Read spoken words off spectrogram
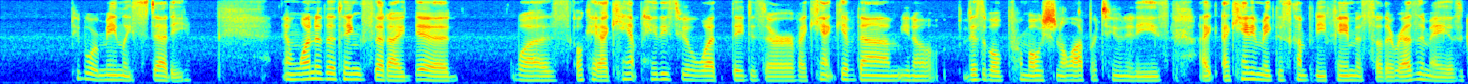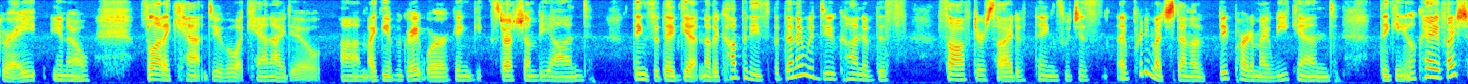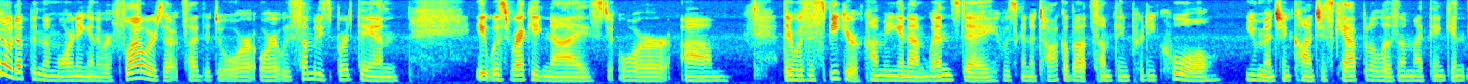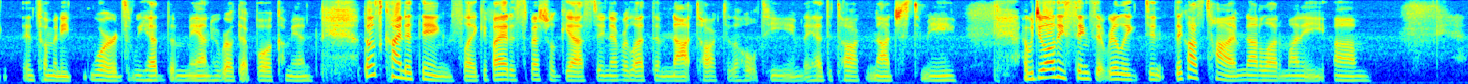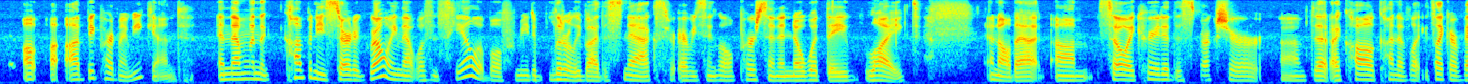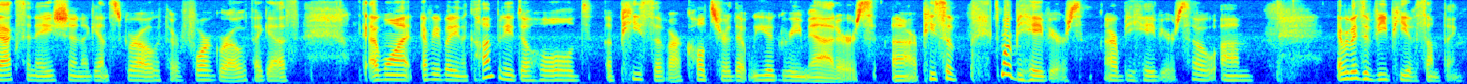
people were mainly steady. And one of the things that I did was okay, I can't pay these people what they deserve. I can't give them, you know, visible promotional opportunities. I, I can't even make this company famous so their resume is great. You know, there's a lot I can't do, but what can I do? Um, I can give them great work and stretch them beyond things that they'd get in other companies. But then I would do kind of this softer side of things, which is I pretty much spent a big part of my weekend thinking, okay, if I showed up in the morning and there were flowers outside the door, or it was somebody's birthday and it was recognized, or um, there was a speaker coming in on Wednesday who was going to talk about something pretty cool. You mentioned conscious capitalism, I think, in, in so many words. We had the man who wrote that book come in. Those kind of things. Like if I had a special guest, I never let them not talk to the whole team. They had to talk not just to me. I would do all these things that really didn't, they cost time, not a lot of money. Um, a, a, big part of my weekend. And then when the company started growing, that wasn't scalable for me to literally buy the snacks for every single person and know what they liked and all that. Um, so I created this structure um, that I call kind of like it's like our vaccination against growth or for growth, I guess. Like I want everybody in the company to hold a piece of our culture that we agree matters. Uh, our piece of it's more behaviors, our behaviors. So um, everybody's a VP of something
